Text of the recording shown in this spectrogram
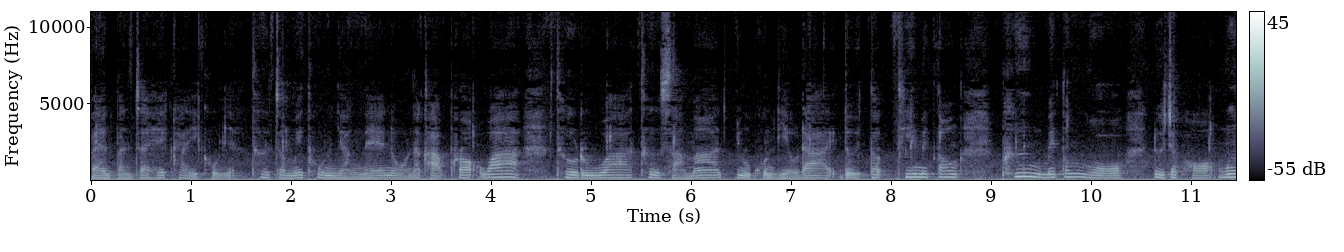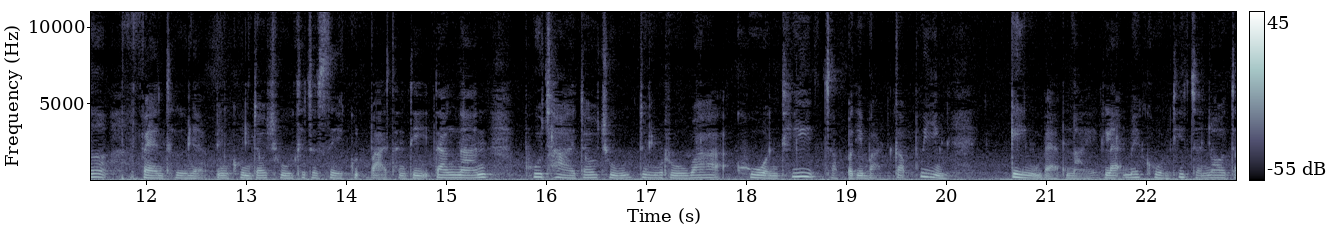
แฟนปันใจให้ใครอีกคนเนี่ยเธอจะไม่ทนอย่างแน่นอนนะคะ เพราะว่าเธอรู้ว่าเธอสามารถอยู่คนเดียวได้ โดยที่ไม่ต้องพึ่งไม่ต้องงอ โดยเฉพาะเมื่อแฟนเธอเนี่ยเป็นคุณเจ้าชู้เธอจะเซกุดบายทันทีดังนั้นผู้ชายเจ้าชู้จึงรู้ว่าควรที่จะปฏิบัติกับผู้หญิงเก่งแบบไหน และไม่ควรที่จะนอกใจ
